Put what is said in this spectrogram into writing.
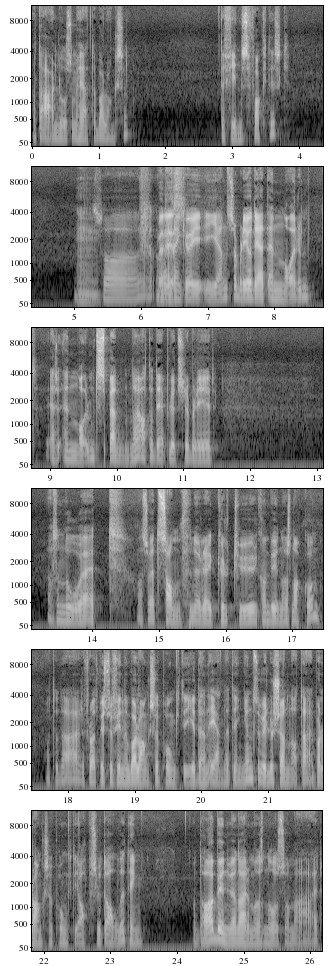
at det er noe som heter balanse. det fins faktisk. Mm. Så jeg tenker jo igjen så blir jo det et enormt, enormt spennende at det plutselig blir altså noe et, altså et samfunn eller kultur kan begynne å snakke om. At det er, for at Hvis du finner balansepunkt i den ene tingen, så vil du skjønne at det er balansepunkt i absolutt alle ting. Og da begynner vi å nærme oss noe som er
